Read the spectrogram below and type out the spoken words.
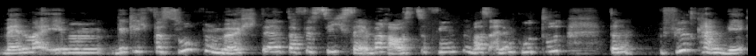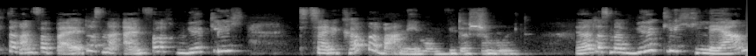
wenn man eben wirklich versuchen möchte, da für sich selber rauszufinden, was einem gut tut, dann führt kein Weg daran vorbei, dass man einfach wirklich seine Körperwahrnehmung wieder schult. Ja, dass man wirklich lernt,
